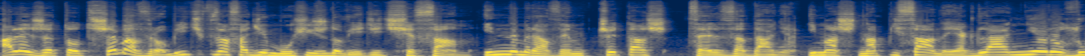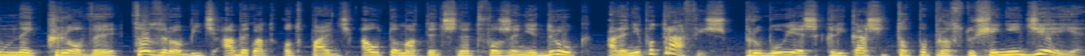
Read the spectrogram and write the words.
ale że to trzeba zrobić, w zasadzie musisz dowiedzieć się sam. Innym razem czytasz cel zadania i masz napisane, jak dla nierozumnej krowy, co zrobić, aby odpalić automatyczne tworzenie dróg, ale nie potrafisz. Próbujesz, klikasz i to po prostu się nie dzieje.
